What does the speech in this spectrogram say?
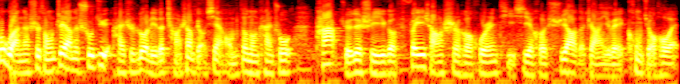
不管呢是从这样的数据，还是洛里的场上表现，我们都能看出他绝对是一个非常适合湖人体系和需要的这样一位控球后卫。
